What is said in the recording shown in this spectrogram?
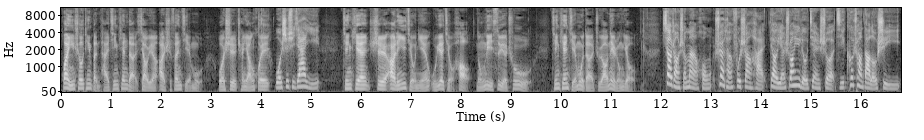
欢迎收听本台今天的校园二十分节目，我是陈阳辉，我是徐佳怡。今天是二零一九年五月九号，农历四月初五。今天节目的主要内容有：校长沈满红率团赴上海调研双一流建设及科创大楼事宜；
